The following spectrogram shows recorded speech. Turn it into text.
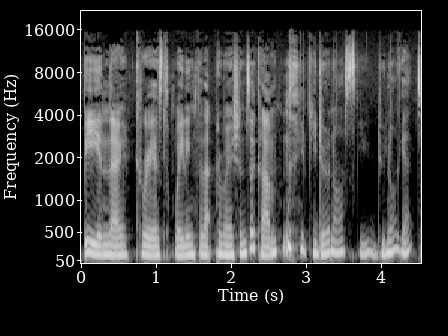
be in their careers waiting for that promotion to come. if you don't ask, you do not get.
